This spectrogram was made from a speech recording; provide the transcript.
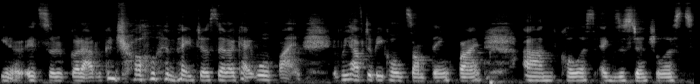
you know, it sort of got out of control and they just said, okay, well, fine. If we have to be called something, fine. Um, call us existentialists.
